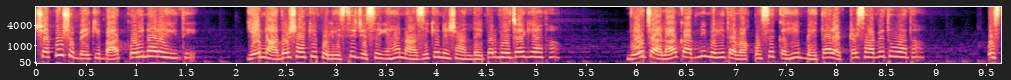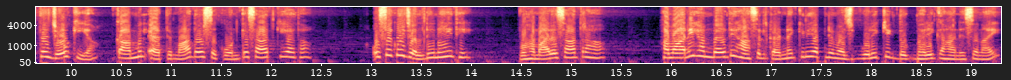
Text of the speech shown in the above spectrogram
शको शुबे की बात कोई ना रही थी। ये नादर शाह की पुलिस थी जिसे यहाँ नाजी की निशानदेही पर भेजा गया था। वो चालाक आदमी मेरी तो से कहीं बेहतर एक्टर साबित हुआ था। उसने जो किया, कामिल एतमाद और सुकून के साथ किया था। उसे कोई जल्दी नहीं थी। वो हमारे साथ रहा। हमारी हमदर्दी हासिल करने के लिए अपनी मजबूरी की दुख भरी कहानी सुनाई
